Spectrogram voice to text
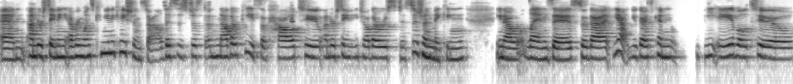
and understanding everyone's communication style. This is just another piece of how to understand each other's decision making, you know, lenses so that yeah, you guys can be able to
